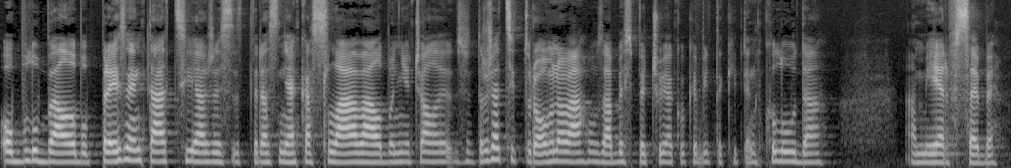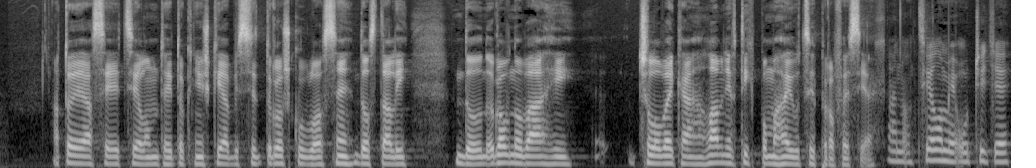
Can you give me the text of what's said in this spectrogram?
obluba alebo prezentácia, že teraz nejaká sláva alebo niečo, ale že držať si tú rovnováhu zabezpečuje ako keby taký ten kľúd a, a mier v sebe. A to je asi aj cieľom tejto knižky, aby ste trošku vlastne dostali do rovnováhy človeka, hlavne v tých pomáhajúcich profesiách. Áno, cieľom je určite e,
